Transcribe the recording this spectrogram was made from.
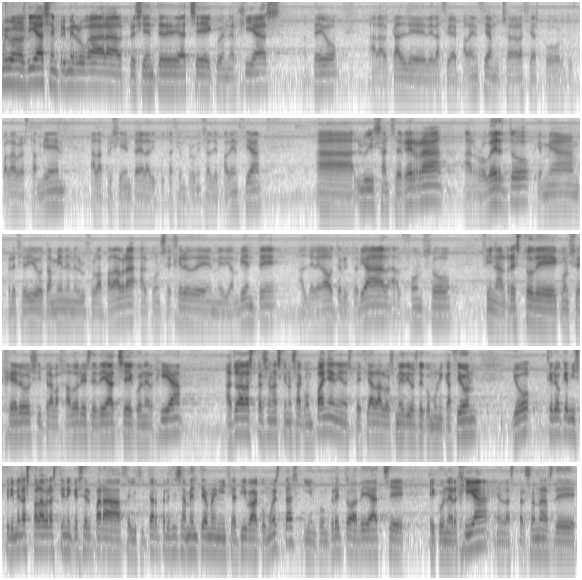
Muy buenos días. En primer lugar, al presidente de DH Ecoenergías, Mateo, al alcalde de la ciudad de Palencia, muchas gracias por tus palabras también, a la presidenta de la Diputación Provincial de Palencia, a Luis Sánchez Guerra, a Roberto, que me han precedido también en el uso de la palabra, al consejero de Medio Ambiente, al delegado territorial, Alfonso, en fin, al resto de consejeros y trabajadores de DH Ecoenergía, a todas las personas que nos acompañan y en especial a los medios de comunicación. Yo creo que mis primeras palabras tienen que ser para felicitar precisamente a una iniciativa como estas y en concreto a DH Ecoenergía, en las personas de,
